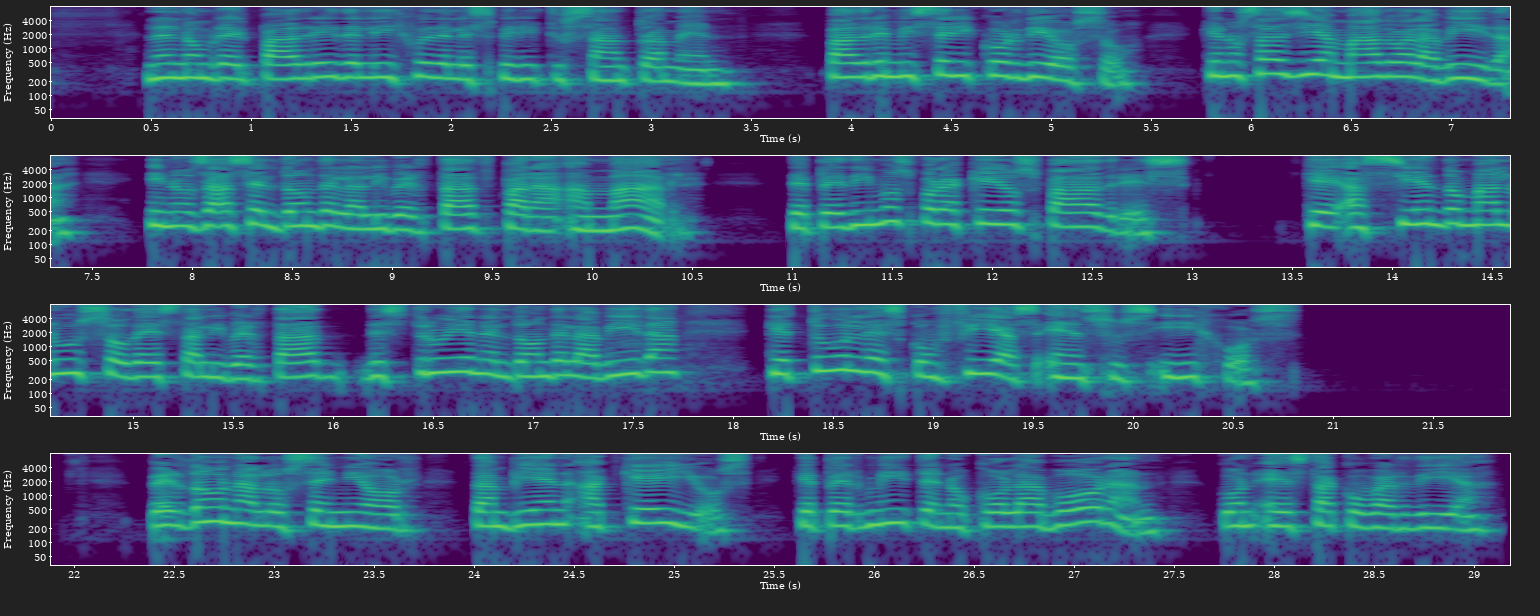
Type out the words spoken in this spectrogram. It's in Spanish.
En el nombre del Padre y del Hijo y del Espíritu Santo. Amén. Padre misericordioso, que nos has llamado a la vida y nos das el don de la libertad para amar. Te pedimos por aquellos padres que haciendo mal uso de esta libertad destruyen el don de la vida que tú les confías en sus hijos. Perdónalos, Señor, también aquellos que permiten o colaboran con esta cobardía.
